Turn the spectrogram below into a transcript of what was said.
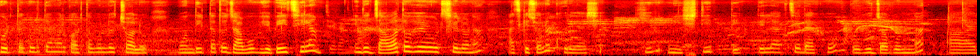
ঘুরতে ঘুরতে আমার কর্তা বলল, চলো, মন্দিরটা তো যাব ভেবেই ছিলাম। কিন্তু যাওয়া তো হয়ে উঠছিল না। আজকে চলো ঘুরে আসি। কি মিষ্টি দেখতে লাগছে দেখো প্রভু জগন্নাথ আর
